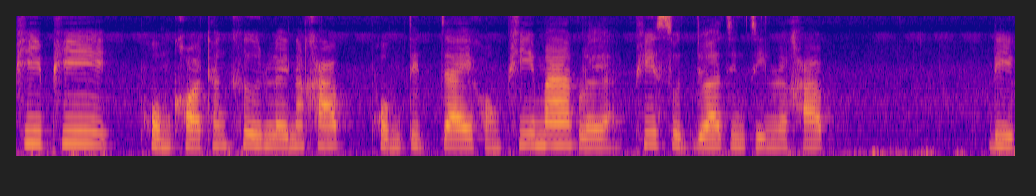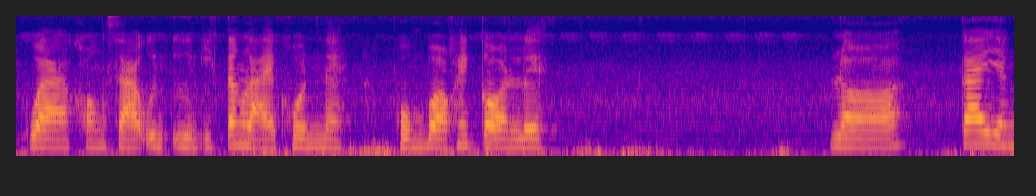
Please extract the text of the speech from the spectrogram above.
พี่พี่ผมขอทั้งคืนเลยนะครับ ผมติดใจของพี่มากเลยอะ พี่สุดยอดจริง ๆ เลยครับ ดีกว่าของสาวอื่นๆ อีกตั้งหลายคนแน่ ผมบอกให้ก่อนเลยหรอ ใกล้ยัง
